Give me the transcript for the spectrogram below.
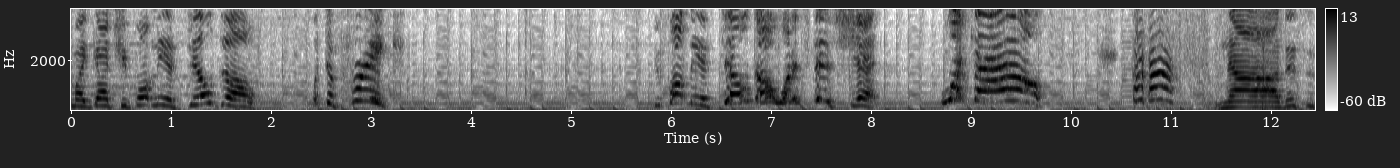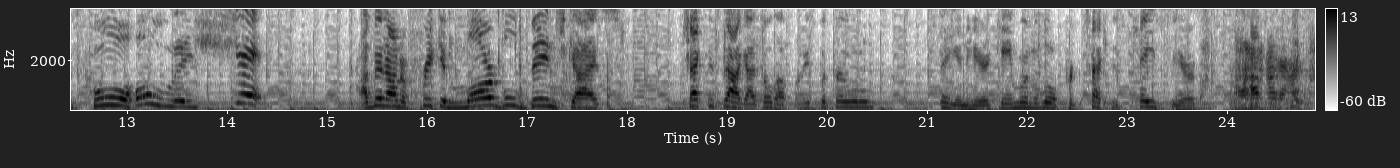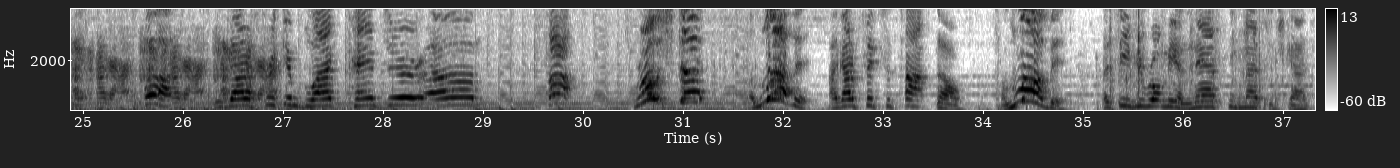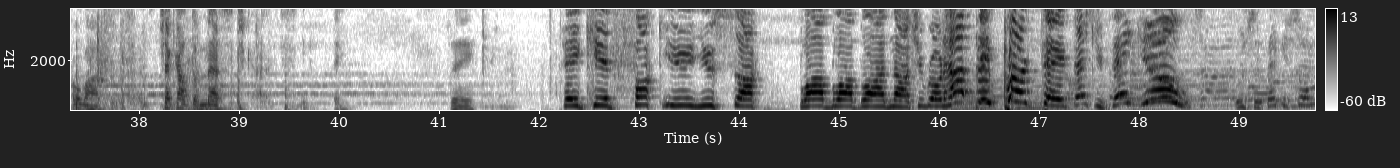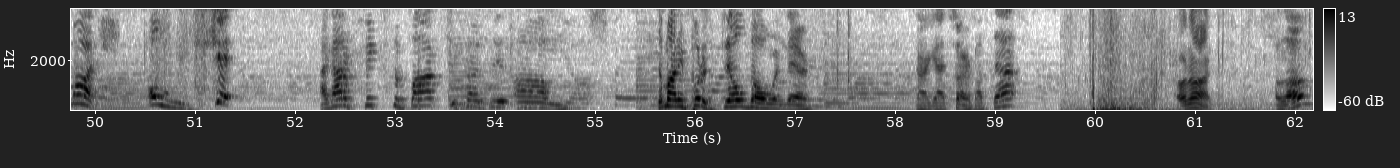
my god, she bought me a dildo! What the freak? You bought me a dildo? What is this shit? What the hell? nah, this is cool. Holy shit. I've been on a freaking Marvel binge, guys. Check this out, guys. Hold up. Let me put the little thing in here. It came in a little protective case here. I have to fix it. But we got a freaking Black Panther um top roaster. I love it. I gotta fix the top though. I love it. Let's see if you wrote me a nasty message, guys. Hold on. Let's check out the message, guys. Let's see. Hey kid, fuck you. You suck. Blah blah blah. No, she wrote happy birthday. Thank you. Thank you. Lucia, thank you so much. Holy shit. I gotta fix the box because it um somebody put a dildo in there. Alright guys, sorry about that. Hold on. Hello?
